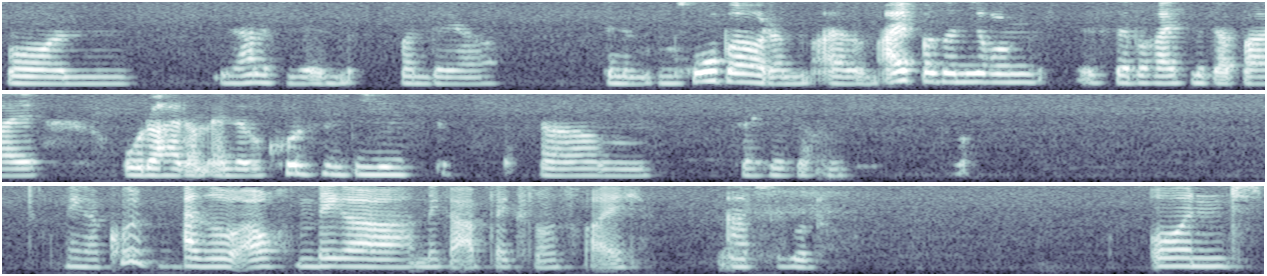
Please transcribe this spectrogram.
Und ja, das sind wir eben von der, in einem, Rohbau oder im, im Altbausanierung ist der Bereich mit dabei, oder halt am Ende im Kundendienst, ähm, solche Sachen. Mega cool. Also auch mega, mega abwechslungsreich. Absolut. Und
